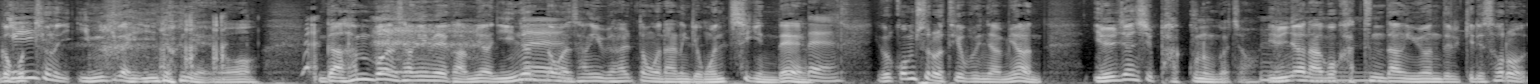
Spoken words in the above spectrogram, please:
그러니까 일- 보통은 임기가 2년이에요. 그러니까 한 번 상임위에 가면 2년 네. 동안 상임위 활동을 하는 게 원칙인데 네. 이걸 꼼수를 어떻게 부르냐면 1년씩 바꾸는 거죠. 음. 1년하고 같은 당 의원들끼리 서로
